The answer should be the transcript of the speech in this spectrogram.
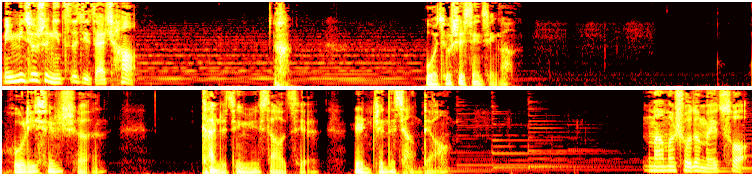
明明就是你自己在唱，我就是星星啊！狐狸先生看着金鱼小姐，认真的强调：“妈妈说的没错，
